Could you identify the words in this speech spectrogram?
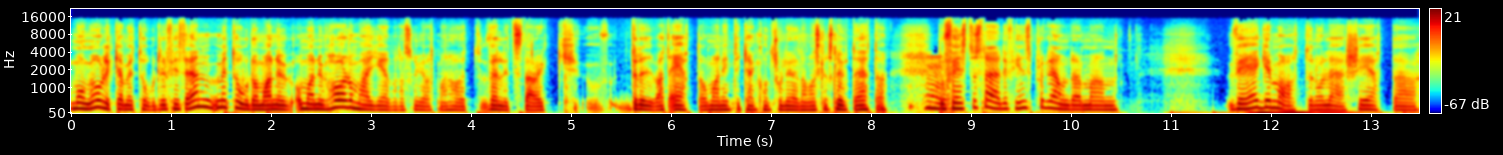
många olika metoder. Det finns en metod om man, nu, om man nu har de här generna som gör att man har ett väldigt starkt driv att äta och man inte kan kontrollera när man ska sluta äta. Mm. Då finns det, sådär, det finns program där man väger maten och lär sig äta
